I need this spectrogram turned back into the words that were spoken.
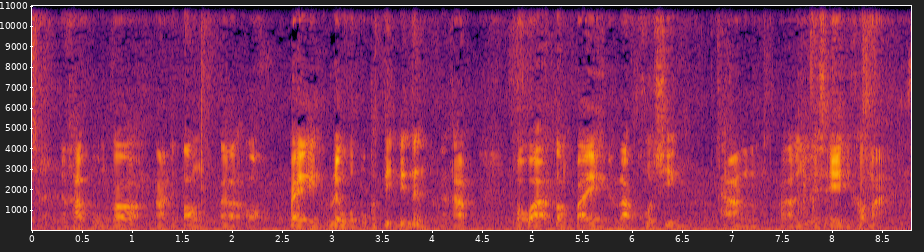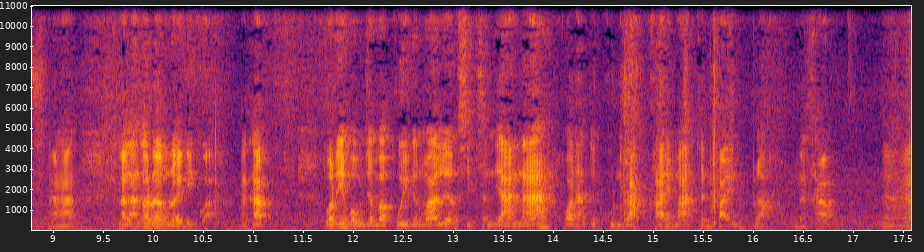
ใช่นะครับผมก็อาจจะต้องเอ่อออกไปเร็วกว่าปกตินิดหนึ่งนะครับ เพราะว่าต้องไปรับ coachingทางเอ่อ USA ที่เข้ามานะฮะแล้วงั้นก็เริ่มเลยดีกว่านะครับ วันนี้ผมจะมาคุยกันว่าเรื่อง 10 สัญญาณนะ ว่าถ้าเกิดคุณรักใครมากเกินไปหรือเปล่านะครับนะฮะ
